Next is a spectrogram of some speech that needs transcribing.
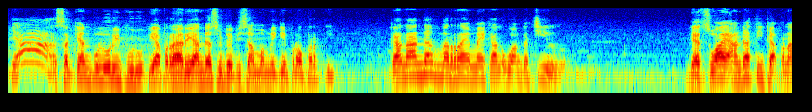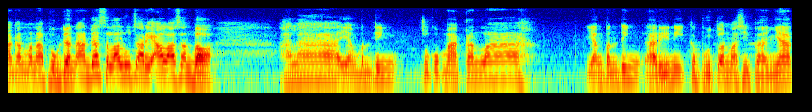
ya sekian puluh ribu rupiah per hari Anda sudah bisa memiliki properti. Karena Anda meremehkan uang kecil. That's why Anda tidak pernah akan menabung dan Anda selalu cari alasan bahwa alah yang penting cukup makan lah. Yang penting hari ini kebutuhan masih banyak,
